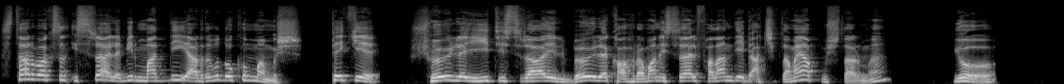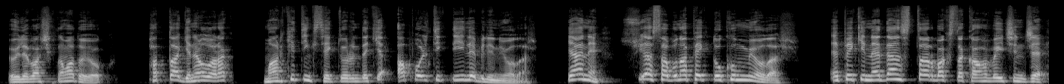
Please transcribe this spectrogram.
Starbucks'ın İsrail'e bir maddi yardımı dokunmamış. Peki şöyle yiğit İsrail, böyle kahraman İsrail falan diye bir açıklama yapmışlar mı? Yo, öyle bir açıklama da yok. Hatta genel olarak marketing sektöründeki apolitikliğiyle biliniyorlar. Yani suya sabuna pek dokunmuyorlar. E peki neden Starbucks'ta kahve içince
